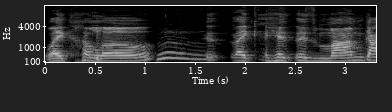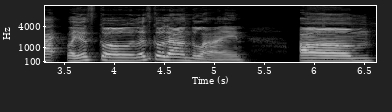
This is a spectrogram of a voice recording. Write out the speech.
Like hello. like his his mom got like let's go let's go down the line. Um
